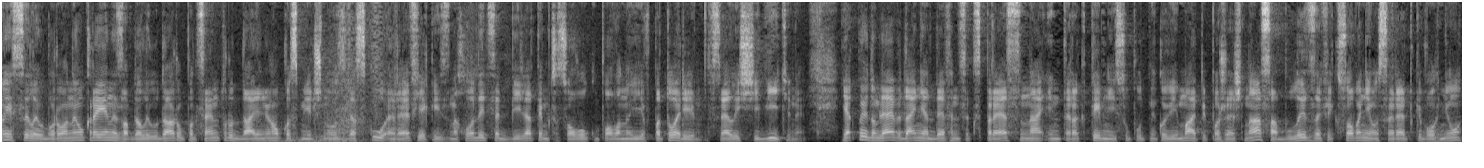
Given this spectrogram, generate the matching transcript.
Ну сили оборони України завдали удару по центру дальнього космічного зв'язку РФ, який знаходиться біля тимчасово окупованої Євпаторії в селищі Вітіне. Як повідомляє видання Defense Express, на інтерактивній супутниковій мапі пожеж НАСА були зафіксовані осередки вогню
